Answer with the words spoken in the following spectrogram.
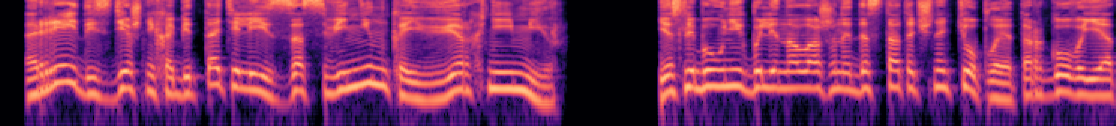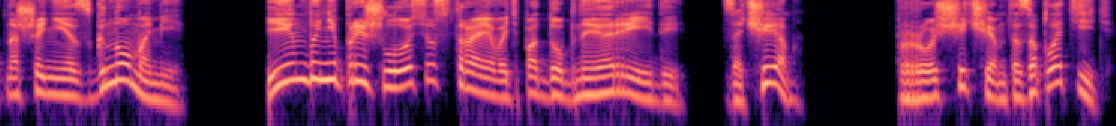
– рейды здешних обитателей за свининкой в верхний мир. Если бы у них были налажены достаточно теплые торговые отношения с гномами, им бы не пришлось устраивать подобные рейды. Зачем? Проще чем-то заплатить.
